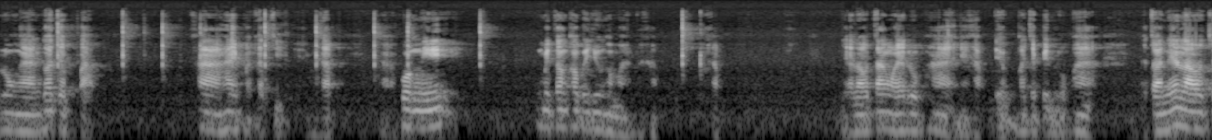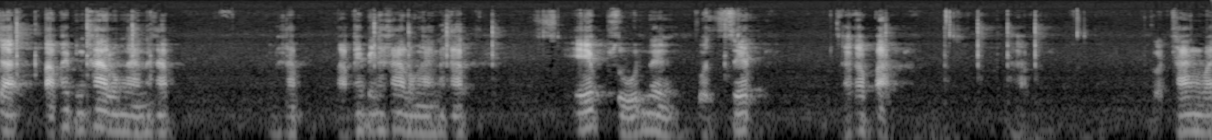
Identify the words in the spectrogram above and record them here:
โรงงานก็จะปรับค่าให้ปกติ พวกนี้ไม่ต้องเข้าไปยุ่งกับมันนะครับครับ เดี๋ยวเราตั้งไว้ลบห้านะครับ เดี๋ยวก็จะเป็นลบห้าแต่ตอนนี้เราจะปรับให้เป็นค่าโรงงานนะครับนะครับ ปรับให้เป็นค่าโรงงานนะครับ F ศูนย์หนึ่งกดเซตแล้วก็ปรับนะครับ กดค้างไว้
